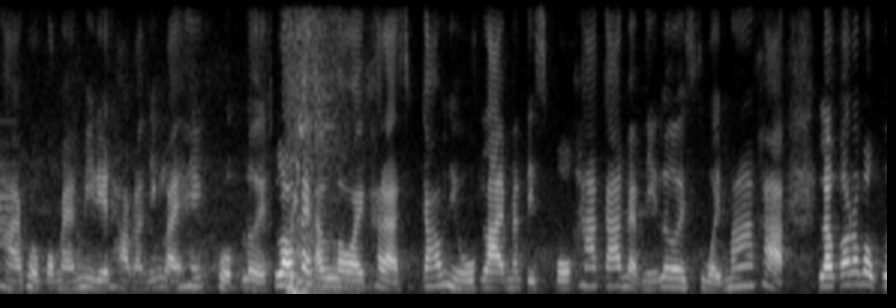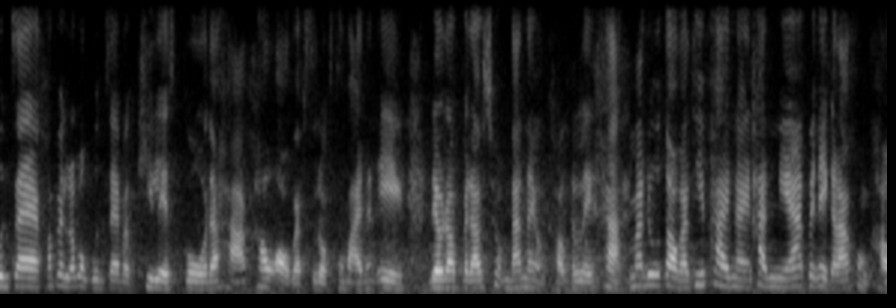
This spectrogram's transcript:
High Performance มี Daytime Running Light ให้ครบเลยล้อแม็กอลลอยขนาด 19 นิ้ว ลายมันติดสโป๊ก5ก้านแบบนี้เลยสวยมากค่ะ แล้วก็ระบบกุญแจเขาเป็นระบบกุญแจแบบ keyless go นะคะ เข้าออกแบบสะดวกสบายนั่นเอง เดี๋ยวเราไปรับชมด้านในของเขากันเลยค่ะ มาดููต่อกันที่ภายในคันนี้เป็นเอกลักษณ์ของเขา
